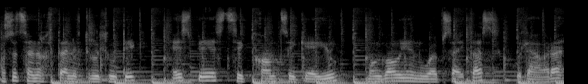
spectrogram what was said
Бусад сонирхолтой нэвтрүүлгүүдийг SBS.com.cg Mongolian вебсайтаас аваарай.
